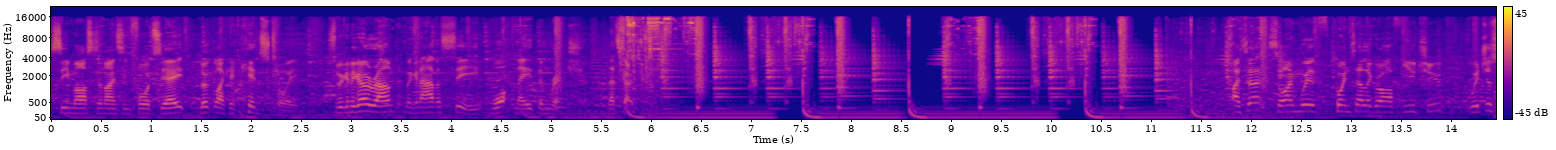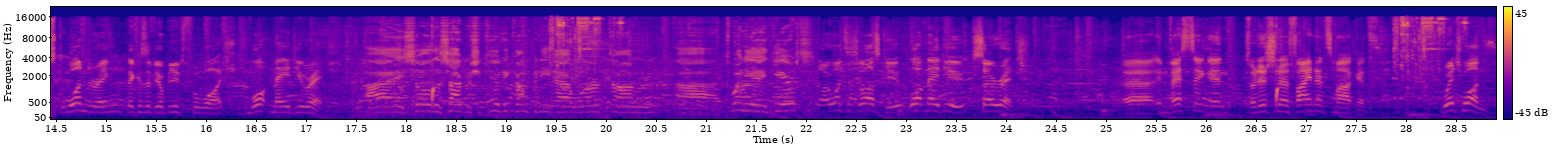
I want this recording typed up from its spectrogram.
Seamaster 1948 look like a kid's toy. So we're gonna go around and we're gonna have a see what made them rich. Let's go. Hi sir, so I'm with Cointelegraph YouTube. We're just wondering, because of your beautiful watch, what made you rich? I sold a cybersecurity company that I worked on uh, 28 years. So I wanted to ask you, what made you so rich? Uh, investing in traditional finance markets, Which ones?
